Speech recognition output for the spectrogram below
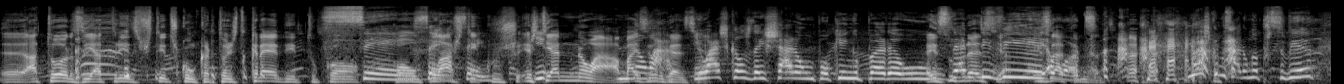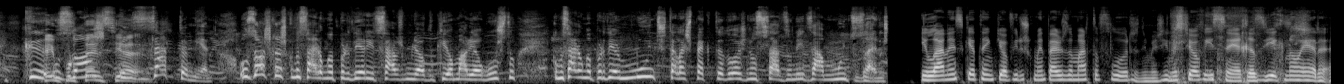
eh, atores e atrizes vestidos com cartões de crédito, com, Sim, com sim, plásticos. sim. Este E- ano não há, há mais Não há. elegância. Eu acho que eles deixaram um pouquinho para o. MTV Awards. Exatamente. e eles começaram a perceber que A os importância- Oscars. Exatamente. Os Oscars começaram a perder, e tu sabes melhor do que eu, Mário Augusto, começaram a perder muitos telespectadores nos Estados Unidos há muitos anos. E lá nem sequer têm que ouvir os comentários da Marta Flores. Imagina se ouvissem, a razia que não era.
